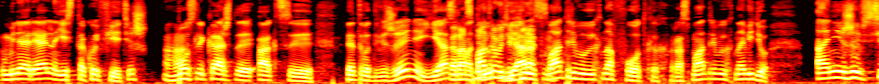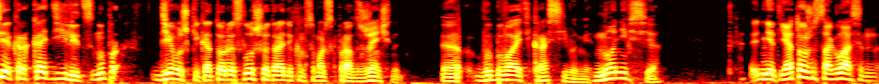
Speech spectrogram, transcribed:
у меня реально есть такой фетиш. Ага. После каждой акции этого движения я, смотрю, я рассматриваю их на фотках, рассматриваю их на видео. Они же все крокодилицы. Ну, про... девушки, которые слушают радио «Комсомольская правда», женщины, э, вы бываете красивыми, но не все. Нет, я тоже согласен.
